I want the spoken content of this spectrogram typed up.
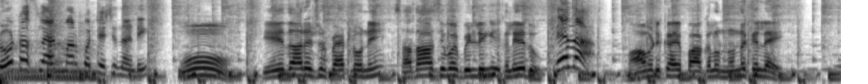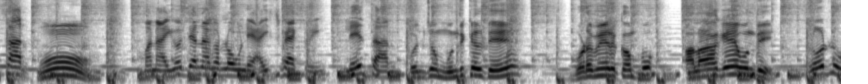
లోటస్ ల్యాండ్ మార్క్ వచ్చేసిందండి కేదారేశ్వర పేటలోని సదాశివ బిల్డింగ్ ఇక లేదు. లేదా? మామిడికాయ పాకలు నున్నకెళ్ళాయి. సార్ మన అయోధ్య నగర్లో ఉండే ఐస్ ఫ్యాక్టరీ లేదు సార్. కొంచెం ముందుకెళ్తే బుడమేరు కంపు అలాగే ఉంది. రోడ్లు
